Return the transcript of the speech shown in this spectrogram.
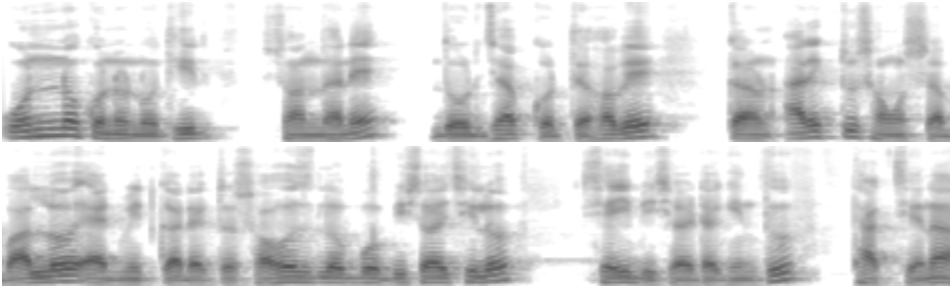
অন্য কোনো নথির সন্ধানে দৌড়ঝাঁপ করতে হবে। কারণ আরেকটু সমস্যা বাড়লো অ্যাডমিট কার্ড একটা সহজলভ্য বিষয় ছিল, সেই বিষয়টা কিন্তু থাকছে না।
